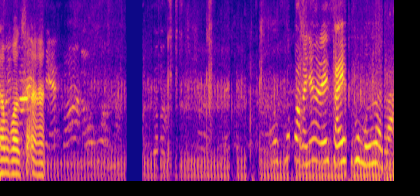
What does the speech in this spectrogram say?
ทำความสะอาดพวกกันยังไงใส่คู่มือล่ะ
